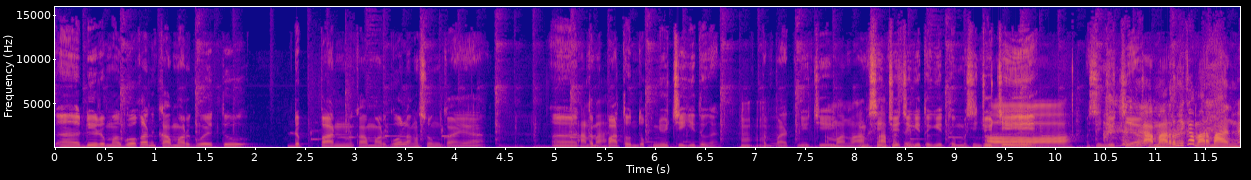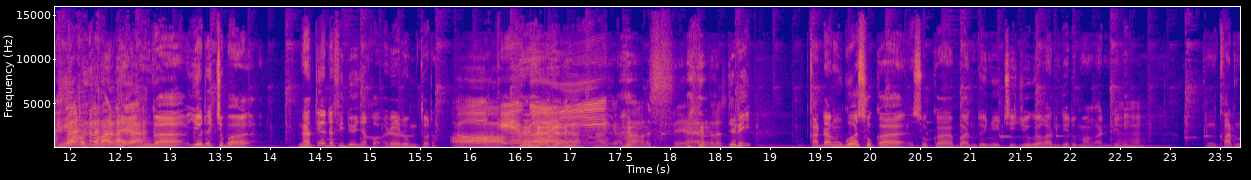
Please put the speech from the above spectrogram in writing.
eh, di rumah gua kan kamar gua itu depan kamar gua langsung kayak eh, Apa? tempat untuk nyuci gitu kan. Mm-mm. Tempat nyuci, Mohon maaf, mesin apa cuci sih? gitu-gitu, mesin cuci, Oh. mesin cuci yang Kamar lu di kamar mandi apa gimana ya ya? enggak. Yaudah coba nanti ada videonya kok ada room tour. Oke, baik. Agak males ya. Terus Jadi kadang gua suka suka bantu nyuci juga kan di rumah kan. Jadi Mm-mm. Karena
